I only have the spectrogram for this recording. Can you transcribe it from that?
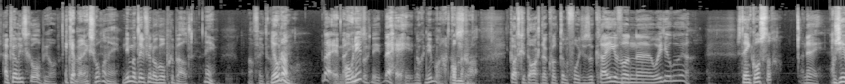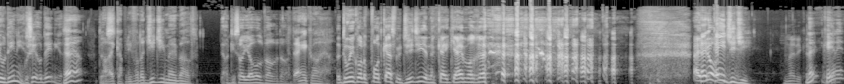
Heb je al iets gehoord, Bjorn? Ik heb er niks gehoord, nee. Niemand heeft je nog opgebeld? Nee. Nou, vind ik toch Jou wel- dan? Nee, mij Ook niet? Nog niet. Nee, nog niemand. Kom Dus, nog wel. eh, Ik had gedacht dat ik wel een telefoontje zou krijgen van, eh, hoe heet die ook alweer? Steen Koster? Nee, Roger Houdini? Roger Rodenius. Ja, ja. Dus- Nou, ik heb liever dat Gigi meebelt. Ja, die zou jou wel bellen dan. Denk ik wel, ja. Dan doe ik wel een podcast met Gigi en dan kijk jij maar... eh. hey, Ken, je Gigi? Nee, die ken Nee, ken je niet?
